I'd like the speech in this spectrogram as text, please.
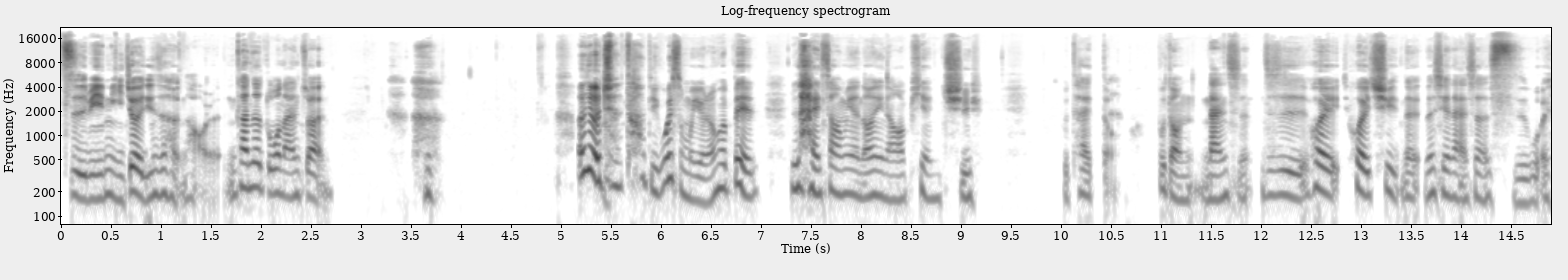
指明你就已经是很好了。你看这多难赚！而且我觉得到底为什么有人会被 赖上面的东西然后骗去？不太懂，不懂男生就是会会去那那些男生的思维。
